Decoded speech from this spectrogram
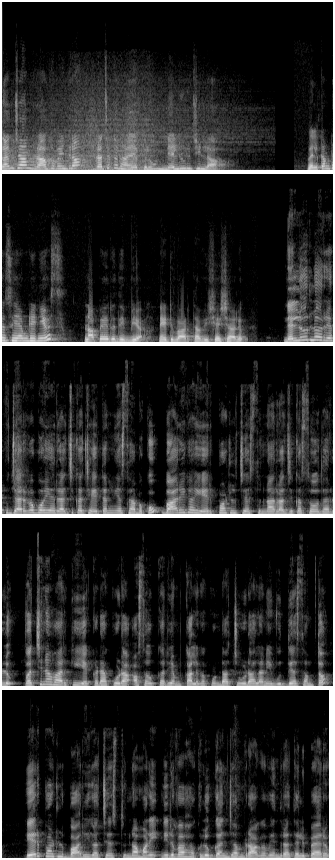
గంజాం రాఘవేంద్ర రజక నాయకులు నెల్లూరు జిల్లా. Welcome to CMD news. నా పేరు దివ్య. నేటి వార్తా విశేషాలు. నెల్లూరులో రేపు జరగబోయే రజక చైతన్య సభకు భారీగా ఏర్పాట్లు చేస్తున్న రజక సోదరులు వచ్చిన వారికి ఎక్కడా కూడా అసౌకర్యం కలగకుండా చూడాలనే ఉద్దేశంతో ఏర్పాట్లు భారీగా చేస్తున్నామని నిర్వాహకులు గంజాం రాఘవేంద్ర తెలిపారు.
